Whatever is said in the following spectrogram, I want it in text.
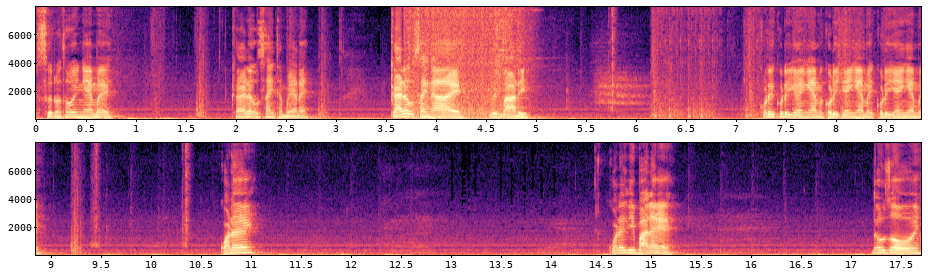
Sửa nó thôi anh em ơi. Cái đậu xanh thằng bé này cái đậu xanh này. Lên bả đi. Có đi có đi anh em Có đi anh em ơi, Có đi anh em ơi. Qua đây. Qua đây đi bạn ơi. Đâu rồi?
